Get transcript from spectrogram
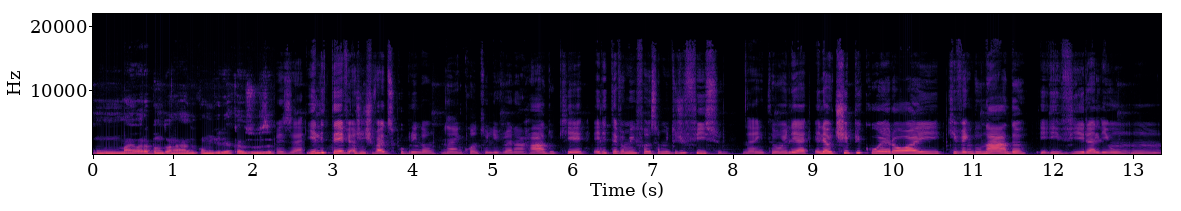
um maior abandonado, como diria Cazuza. Pois é. E ele teve, a gente vai descobrindo, né, enquanto o livro é narrado, que ele teve uma infância muito difícil, né? Então ele é, ele é o típico herói que vem do nada e, e vira ali um, um,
